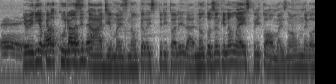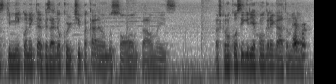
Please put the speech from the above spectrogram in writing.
é, eu iria eu pela curiosidade, deve... mas não pela espiritualidade. Não tô dizendo que não é espiritual, mas não é um negócio que me conectaria. Apesar de eu curtir pra caramba o som e tal, mas. Acho que eu não conseguiria congregar também. É não. Por... não,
